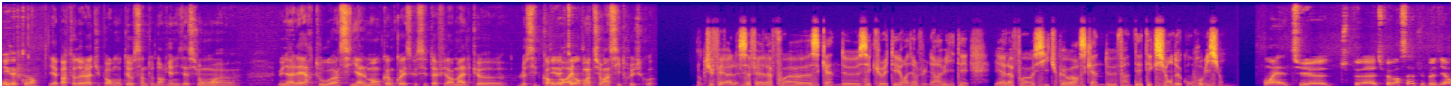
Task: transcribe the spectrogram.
Exactement. Et à partir de là, tu peux remonter au sein de ton organisation une alerte ou un signalement comme quoi est-ce que c'est tout à fait normal que le site corporel pointe sur un site russe. quoi. Donc tu fais, ça fait à la fois euh, scan de sécurité, on va dire vulnérabilité, et à la fois aussi tu peux avoir scan de, enfin, détection de compromission. Ouais, tu, euh, tu peux euh, tu peux voir ça, tu peux dire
